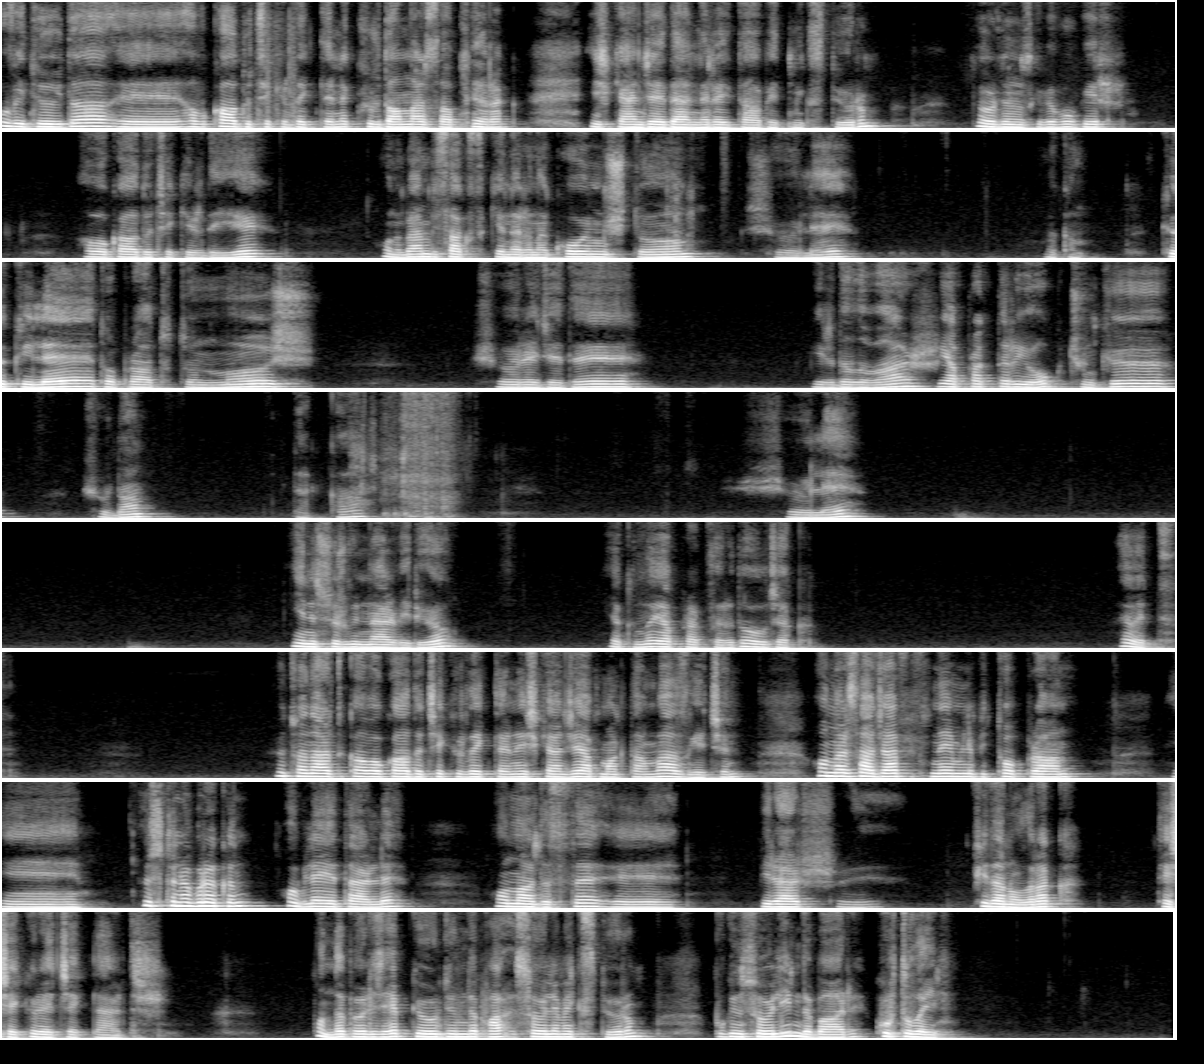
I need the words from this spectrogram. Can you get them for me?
Bu videoyu da eee, avokado çekirdeklerine kürdanlar saplayarak işkence edenlere hitap etmek istiyorum. Gördüğünüz gibi bu bir avokado çekirdeği. Onu ben bir saksı kenarına koymuştum. Şöyle. Bakın. Köküyle toprağa tutunmuş. Şöylece de bir dalı var. Yaprakları yok çünkü şuradan bir dakika. Şöyle. Yeni sürgünler veriyor. Yakında yaprakları da olacak. Evet. Lütfen artık avokado çekirdeklerine işkence yapmaktan vazgeçin. Onları sadece hafif nemli bir toprağın eee, üstüne bırakın. O bile yeterli. Onlar da size eee, birer eee, fidan olarak teşekkür edeceklerdir. Bunu da böylece hep gördüğümde söylemek istiyorum. Bugün söyleyeyim de bari kurtulayım.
